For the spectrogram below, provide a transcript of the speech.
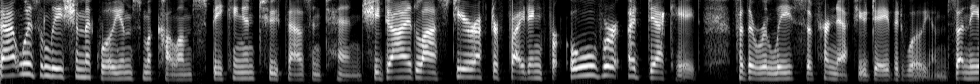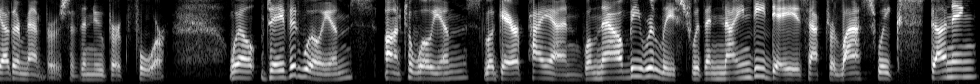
That was Alicia McWilliams McCollum speaking in 2010. She died last year after fighting for over a decade for the release of her nephew, David Williams, and the other members of the Newburgh Four. Well, David Williams, Onta Williams, Laguerre Payen will now be released within 90 days after last week's stunning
